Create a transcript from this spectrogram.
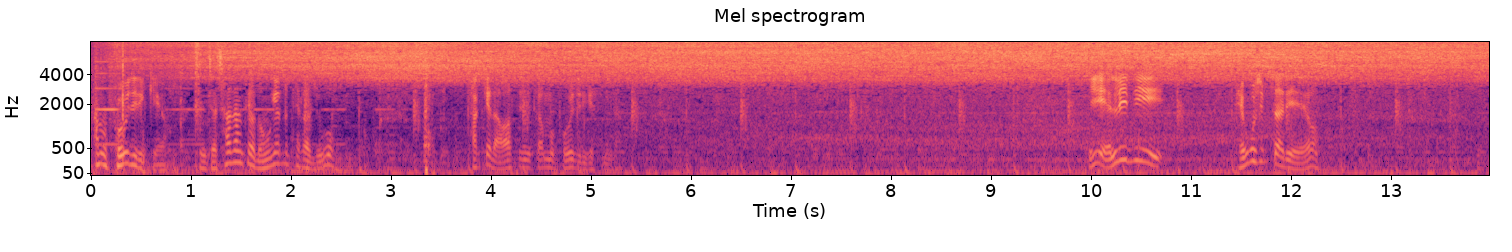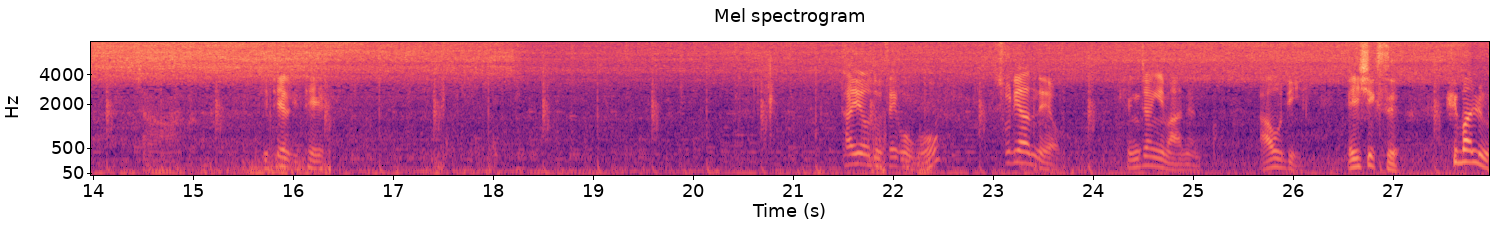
한번 보여드릴게요. 진짜 차 상태가 너무 깨끗해가지고 밖에 나왔으니까 한번 보여드리겠습니다. 이 LED 150짜리예요. 자, 디테일 디테일. 타이어도 새 거고 수리한 내역 굉장히 많은 아우디 A6 휘발유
